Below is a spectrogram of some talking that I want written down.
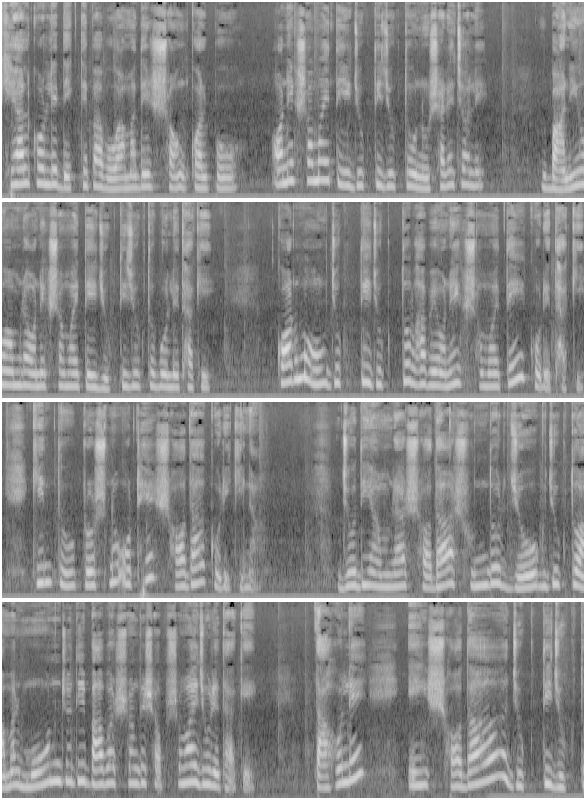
খেয়াল করলে দেখতে পাবো আমাদের সংকল্প অনেক সময়তেই যুক্তিযুক্ত অনুসারে চলে। বাণীও আমরা অনেক সময়তেই যুক্তিযুক্ত বলে থাকি। কর্ম যুক্তিযুক্তভাবে অনেক সময়তেই করে থাকি, কিন্তু প্রশ্ন ওঠে সদা করি কি না? যদি আমরা সদা সুন্দর যোগযুক্ত আমার মন যদি বাবার সঙ্গে সবসময় জুড়ে থাকে, তাহলে এই সদা যুক্তিযুক্ত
